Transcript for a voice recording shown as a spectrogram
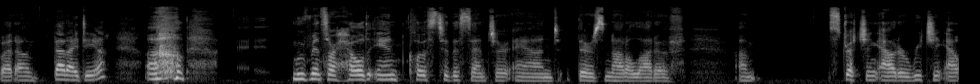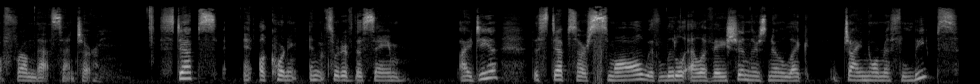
but um, that idea. Um, movements are held in close to the center, and there's not a lot of um, stretching out or reaching out from that center. Steps, according in sort of the same idea, the steps are small with little elevation. There's no like ginormous leaps.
